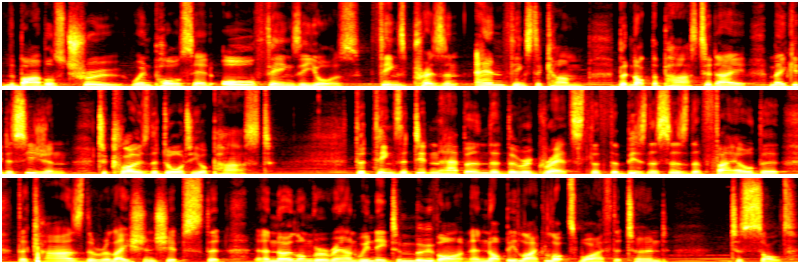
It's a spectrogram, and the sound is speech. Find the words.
The Bible's true when Paul said, All things are yours, things present and things to come, but not the past. Today, make a decision to close the door to your past the things that didn't happen, the, the regrets, the, the businesses that failed, the, the cars, the relationships that are no longer around. We need to move on and not be like Lot's wife that turned to salt.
